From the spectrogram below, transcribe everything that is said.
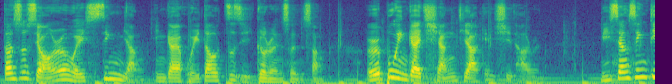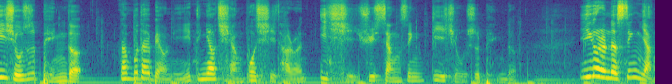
但是小王认为，信仰应该回到自己个人身上，而不应该强加给其他人。你相信地球是平的？但不代表你一定要强迫其他人一起去相信地球是平的。一个人的信仰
